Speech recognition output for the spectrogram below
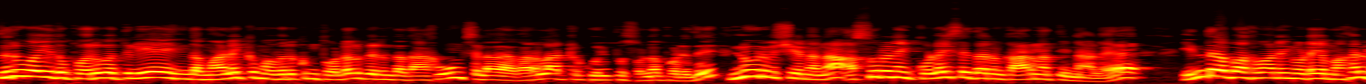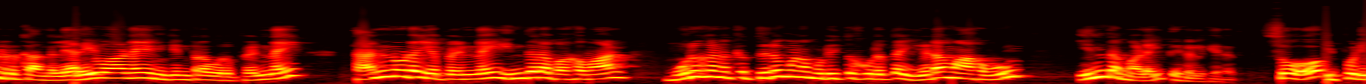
சிறுவயது பருவத்திலேயே இந்த மலைக்கும் அவருக்கும் தொடர்பு இருந்ததாகவும் சில வரலாற்று குறிப்பு சொல்லப்படுது. இன்னொரு விஷயம் என்னன்னா அசுரனை கொலை செய்ததன் காரணத்தினால இந்திர பகவானினுடைய மகள் இருக்காங்க இல்லையா? தெய்வானே என்கின்ற ஒரு பெண்ணை தன்னுடைய பெண்ணை இந்திர பகவான் முருகனுக்கு திருமணம் முடித்து கொடுத்த இடமாகவும் இந்த மலை திகழ்கிறது. சோ இப்படி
